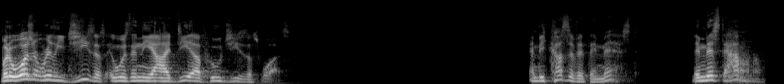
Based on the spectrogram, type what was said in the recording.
But it wasn't really Jesus, it was in the idea of who Jesus was. And because of it, they missed. They missed out on him.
